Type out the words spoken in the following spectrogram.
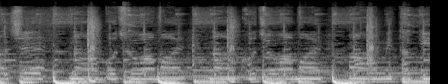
আছে। না আমায় না আমায়, আমি থাকি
